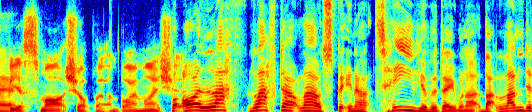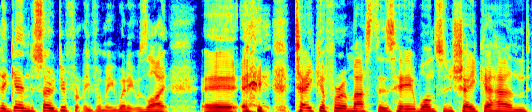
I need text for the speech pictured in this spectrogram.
like be a smart shopper and buy my shit But I laughed laughed out loud, spitting out tea the other day when I that landed again so differently for me when it was like, uh, take her for a masters here once and shake her hand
